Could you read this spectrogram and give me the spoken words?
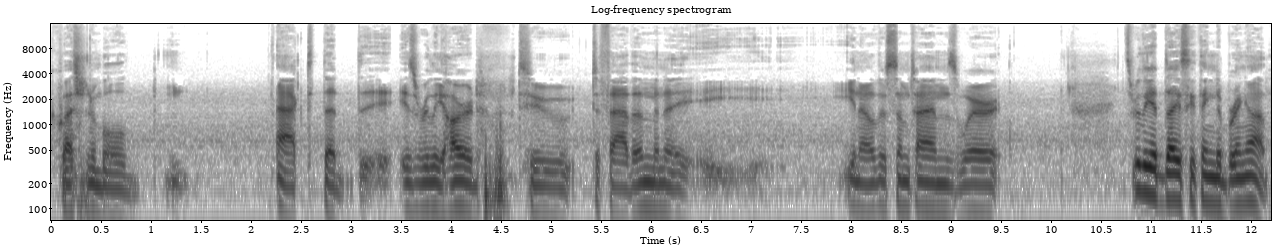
questionable act that is really hard to to fathom. And uh, you know there's sometimes where it's really a dicey thing to bring up.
